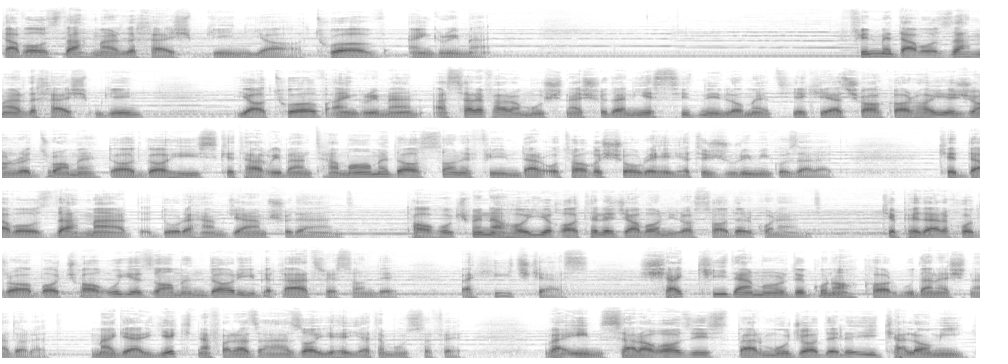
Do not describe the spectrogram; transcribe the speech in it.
دوازده مرد خشمگین یا 12 Angry Men. فیلم دوازده مرد خشمگین یا 12 Angry Men اثر فراموش نشدنی سیدنی لومت یکی از شاهکارهای ژانر درام دادگاهی است که تقریبا تمام داستان فیلم در اتاق شور هیئت جوری میگذرد که دوازده مرد دور هم جمع شدند تا حکم نهایی قاتل جوانی را صادر کنند که پدر خود را با چاقوی زامنداری به قتل رسانده و هیچ کس شکی در مورد گناهکار بودنش ندارد مگر یک نفر از اعضای هیئت منصفه و این سرآغازی است بر مجادله ای کلامی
